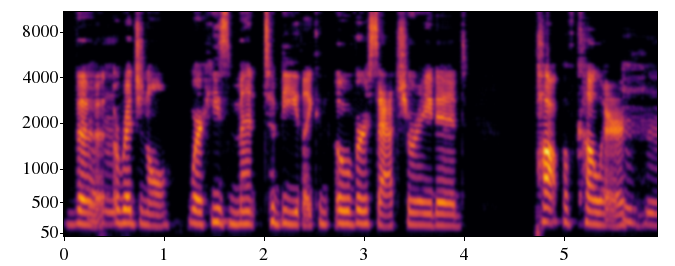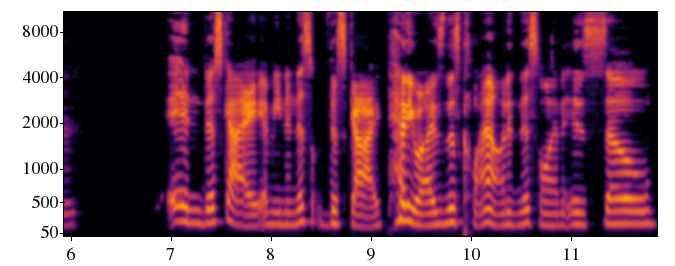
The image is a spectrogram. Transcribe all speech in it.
the Mhm. original where he's meant to be like an oversaturated pop of color. Mhm. And this guy, I mean, in this this guy, Pennywise, this clown in this one is so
